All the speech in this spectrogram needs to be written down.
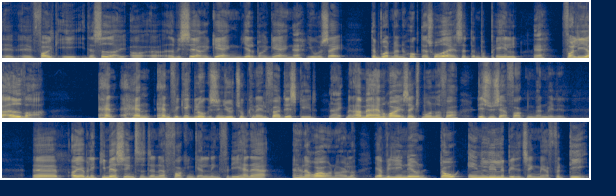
øh, folk, i, der sidder og, og adviserer regeringen, hjælper regeringen ja. I USA. Den burde man hugge deres hoved af og sætte dem på pæle, Ja. for lige at advare. Han, han, han fik ikke lukket sin YouTube-kanal, før det skete. Nej. Men ham er han røg i seks måneder før. Det synes jeg er fucking vanvittigt. Øh, og jeg vil ikke give mere sen til den her fucking galning, fordi han er, han er røv og nøgler. Jeg vil lige nævne dog en lille bitte ting mere, fordi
